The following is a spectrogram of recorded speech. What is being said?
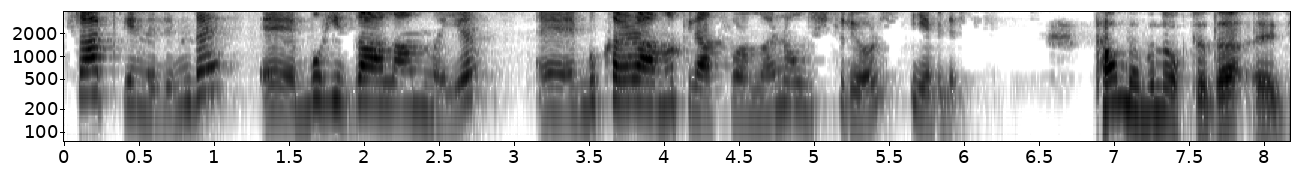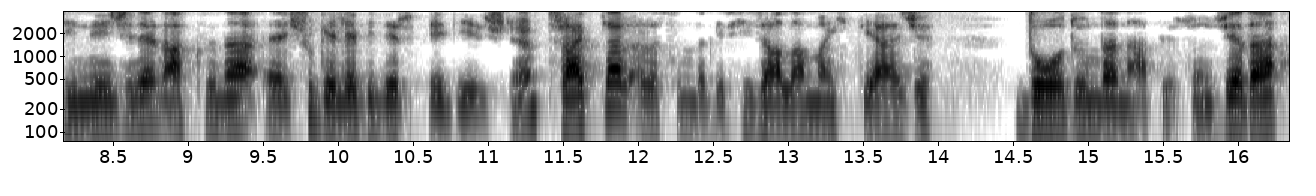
Tribe genelinde e, bu hizalanmayı, e, bu karar alma platformlarını oluşturuyoruz diyebiliriz. Tam da bu noktada e, dinleyicilerin aklına e, şu gelebilir e, diye düşünüyorum. Tribe'lar arasında bir hizalanma ihtiyacı doğduğunda ne yapıyorsunuz? Ya da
